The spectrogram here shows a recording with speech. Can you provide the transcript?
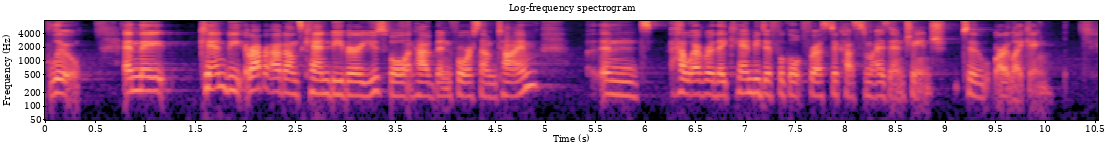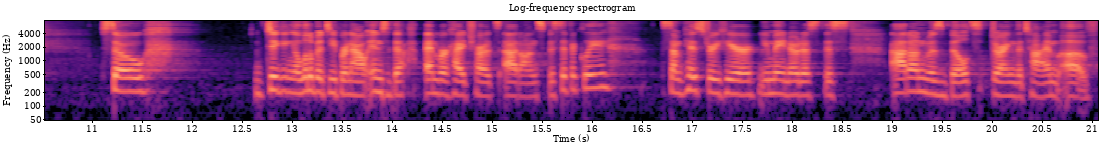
glue. And they can be, wrapper add-ons can be very useful and have been for some time. And however, they can be difficult for us to customize and change to our liking. So digging a little bit deeper now into the Ember HighCharts add-on specifically, some history here, you may notice this add-on was built during the time of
